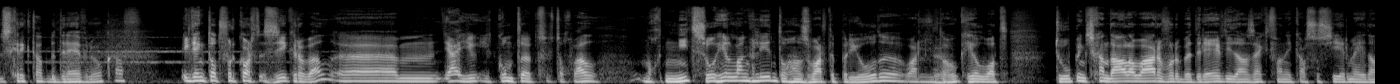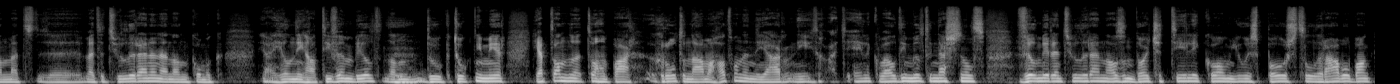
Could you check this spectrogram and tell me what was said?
Schrikt dat bedrijven ook af? Ik denk tot voor kort zeker wel. Ehm, ja, je, je komt uit toch wel nog niet zo heel lang geleden, toch een zwarte periode, waar toch ook heel wat dopingschandalen waren voor een bedrijf die dan zegt van ik associeer mij dan met, de, met het wielrennen en dan kom ik ja, heel negatief in beeld, dan Mhm. doe ik het ook niet meer. Je hebt dan eh, toch een paar grote namen gehad, want in de jaren 90 had je eigenlijk wel die multinationals veel meer in het wielrennen als een Deutsche Telekom, US Postal, Rabobank,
